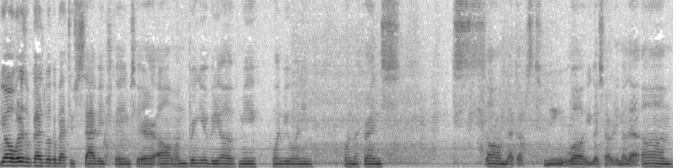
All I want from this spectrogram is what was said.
Yo, what is up guys? Welcome back to Savage Games here. Um, I'm bringing you a video of me 1v1ing one of my friends. Um, Black Ops 2. Well, you guys already know that. Um,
